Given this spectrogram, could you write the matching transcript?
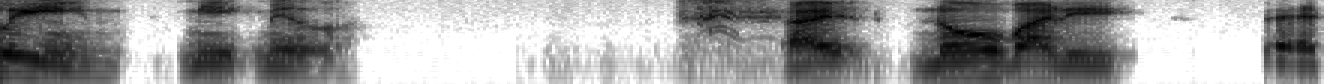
clean Meek Mill, right? Nobody said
